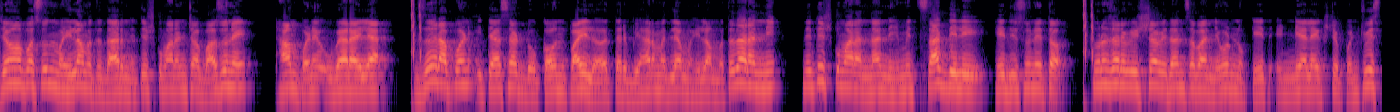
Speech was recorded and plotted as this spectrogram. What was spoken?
जेव्हापासून महिला मतदार नितीश कुमारांच्या बाजूने ठामपणे उभ्या राहिल्या. जर आपण इतिहासात डोकावून पाहिलं तर बिहारमधल्या महिला मतदारांनी नितीश कुमारांना नेहमीच साथ दिली हे दिसून येतं. दोन हजार वीसच्या विधानसभा निवडणुकीत इंडियाला एकशे पंचवीस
